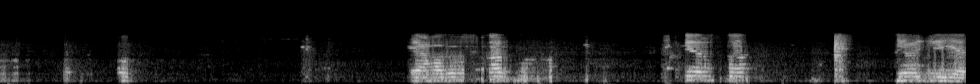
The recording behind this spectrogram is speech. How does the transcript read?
harus Ustaz. Ya Ustaz. Ya Ustaz. Ya,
